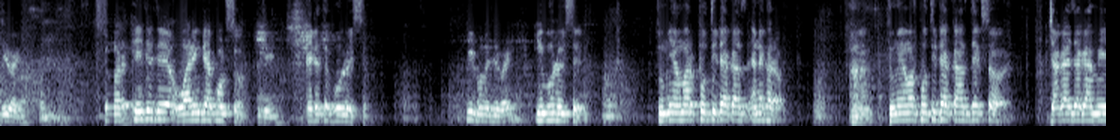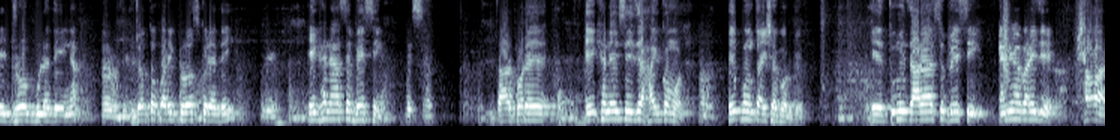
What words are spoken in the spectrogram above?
জি ভাই। তোমার এই যে যে ওয়ারিংটা করছ জি। এটাতে ভুল হয়েছে কি বলেছে ভাই? কি ভুল হয়েছে তুমি আমার প্রতিটা কাজ এনে খারাপ? হ্যাঁ। তুমি আমার প্রতিটা কাজ দেখছ জায়গায় জায়গায় আমি এই ড্রপগুলা দেই না। হ্যাঁ। যত পারি ক্লোজ করে দেই। এখানে আছে বেসিং তারপরে এইখানে এসে এই যে হাই কমোড হ্যাঁ এই পর্যন্ত আইসা করবে তুমি যারা আছো বেসিং এনে আবার এই যে শাওয়ার?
